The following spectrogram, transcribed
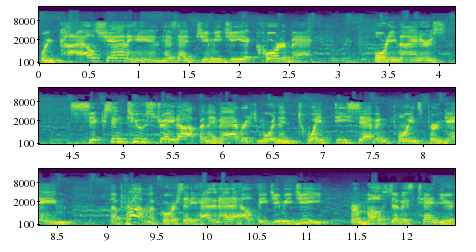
when Kyle Shanahan has had Jimmy G at quarterback, 49ers six and two straight up, and they've averaged more than 27 points per game. The problem, of course, that he hasn't had a healthy Jimmy G for most of his tenure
